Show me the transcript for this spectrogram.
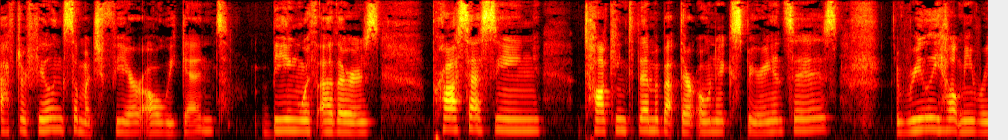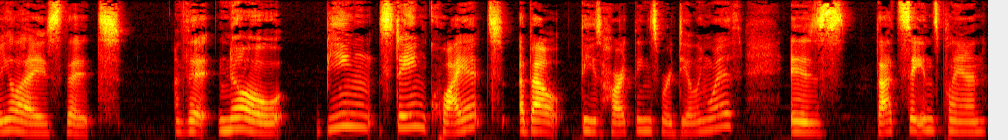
after feeling so much fear all weekend, being with others, processing, talking to them about their own experiences really helped me realize that that no being staying quiet about these hard things we're dealing with is that's Satan's plan.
